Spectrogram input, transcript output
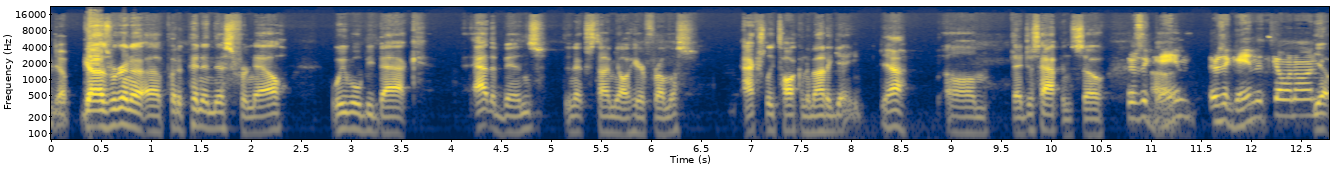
Yep. Guys, we're going to uh, put a pin in this for now. We will be back at the bins the next time y'all hear from us, actually talking about a game. Yeah. Um, that just happened. So There's a Uh, game. There's a game that's going on. Yep.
